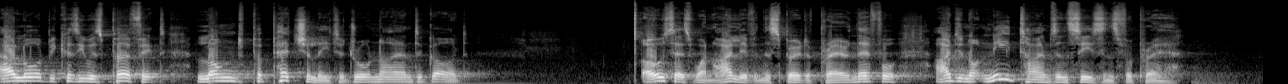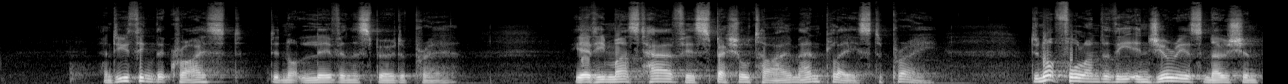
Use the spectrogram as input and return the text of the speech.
Our Lord, because he was perfect, longed perpetually to draw nigh unto God. Oh, says one, I live in the spirit of prayer, and therefore I do not need times and seasons for prayer. And do you think that Christ did not live in the spirit of prayer? Yet he must have his special time and place to pray. Do not fall under the injurious notion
